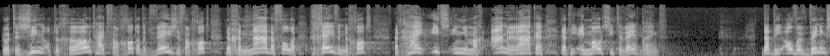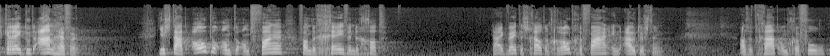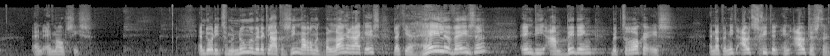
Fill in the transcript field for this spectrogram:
door te zien op de grootheid van God, op het wezen van God, de genadevolle, gevende God, dat Hij iets in je mag aanraken dat die emotie teweeg brengt. Dat die overwinningskreet doet aanheffen. Je staat open om te ontvangen van de gevende God. Ja, ik weet, er schuilt een groot gevaar in uitersten. Als het gaat om gevoel en emoties. En door die te benoemen wil ik laten zien waarom het belangrijk is dat je hele wezen in die aanbidding betrokken is. En dat we niet uitschieten in uitersten.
